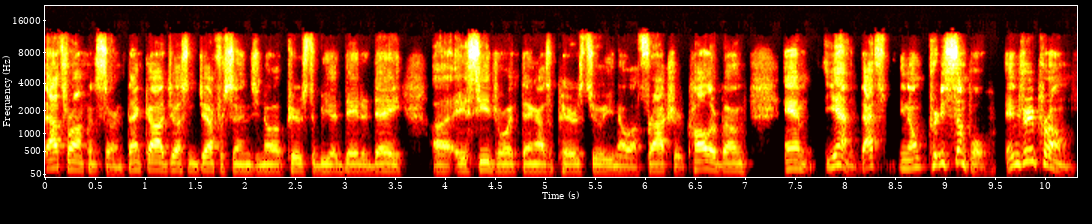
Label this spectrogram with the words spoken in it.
That's where I'm concerned. Thank God Justin Jefferson's, you know, appears to be a day-to-day uh, AC joint thing as opposed to, you know, a fractured collarbone. And yeah, that's, you know, pretty simple. Injury prone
